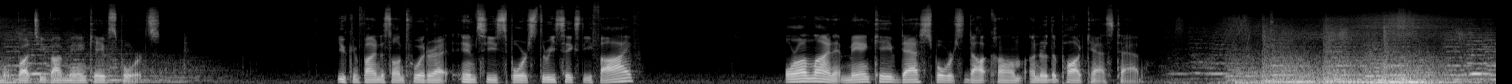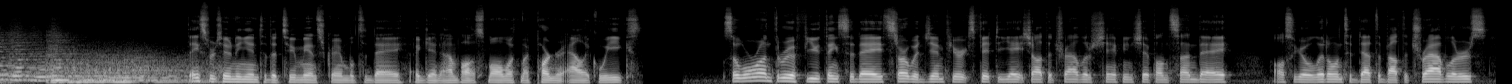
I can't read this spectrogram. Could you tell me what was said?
Brought to you by Man Cave Sports. You can find us on Twitter at MC Sports 365 or online at mancave-sports.com under the podcast tab. Thanks for tuning in to the two man scramble today. Again, I'm Vaughn Small with my partner Alec Weeks. So we'll run through a few things today. Start with Jim Furyk's 58 shot the Travelers Championship on Sunday. Also go a little into depth about the Travelers.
